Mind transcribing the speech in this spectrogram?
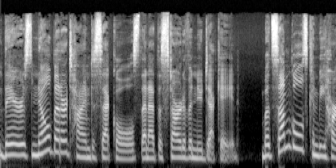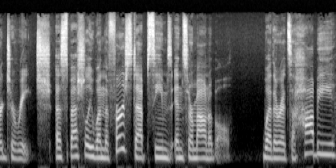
There's no better time to set goals than at the start of a new decade. But some goals can be hard to reach, especially when the first step seems insurmountable. Whether it's a hobby,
